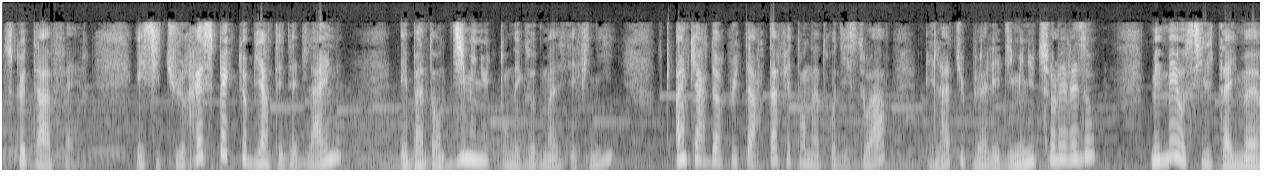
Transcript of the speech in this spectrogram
ce que tu as à faire. Et si tu respectes bien tes deadlines, et eh ben dans 10 minutes ton exo de maths est fini, un quart d'heure plus tard tu as fait ton intro d'histoire, et là tu peux aller 10 minutes sur les réseaux. Mais mets aussi le timer,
